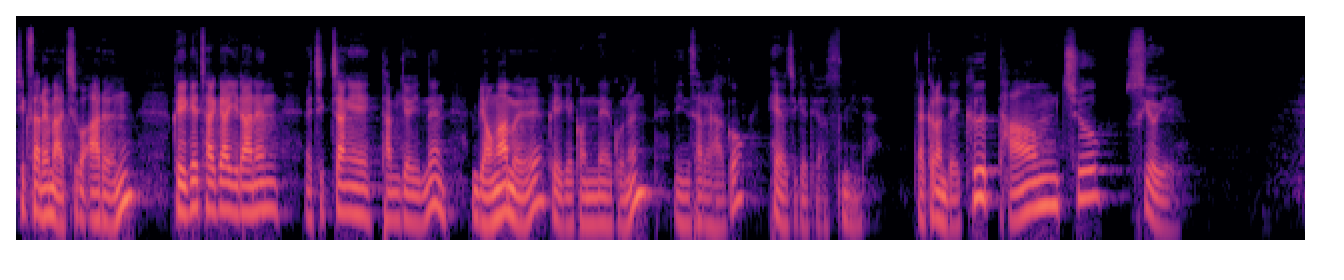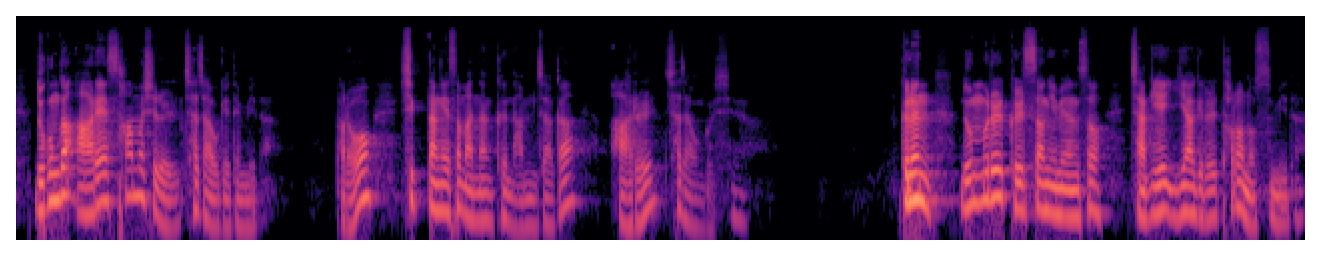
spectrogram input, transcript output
식사를 마치고 알은 그에게 자기가 일하는 직장에 담겨 있는 명함을 그에게 건네고는 인사를 하고 헤어지게 되었습니다. 자, 그런데 그 다음 주 수요일 누군가 알의 사무실을 찾아오게 됩니다. 바로 식당에서 만난 그 남자가 알을 찾아온 것이에요. 그는 눈물을 글썽이면서 자기의 이야기를 털어놓습니다.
